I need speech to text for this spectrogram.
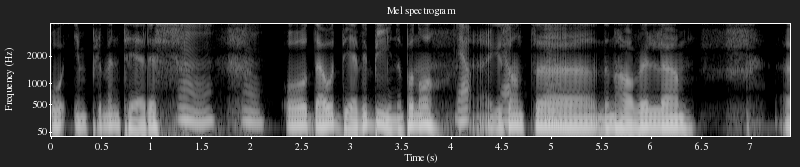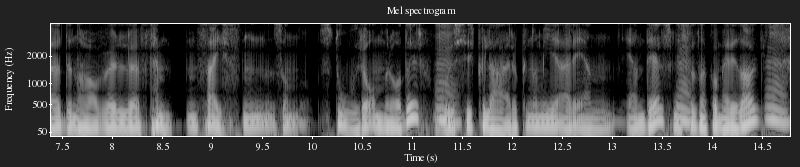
og implementeres. mm, mm. Og det er jo det vi begynner på nå. Ja, Ikke ja. sant? Eh, Den har vel eh, eh, den har vel 15-16 sånn store områder, Mm. hvor sirkulærøkonomi er en, en del, som vi skal Mm. snakke om her i dag. Mm,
